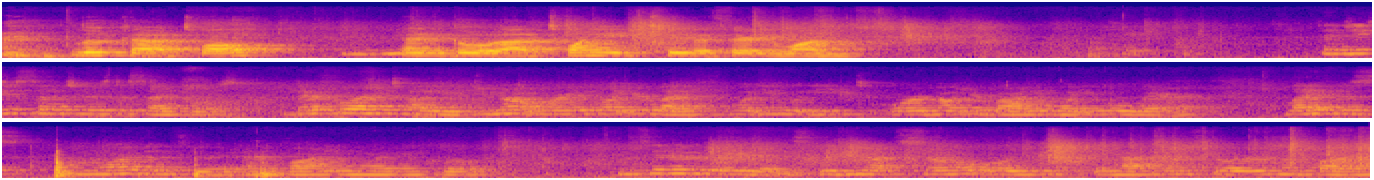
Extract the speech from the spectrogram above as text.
Luke uh, 12, Mm-hmm. and go uh, 22 to 31. Then Jesus said to his disciples, Therefore I tell you, do not worry about your life, what you will eat, or about your body, what you will wear. Life is more than food, and the body more than clothes. Consider the ravens. They do not sow or reap, they have no storeroom or barn,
